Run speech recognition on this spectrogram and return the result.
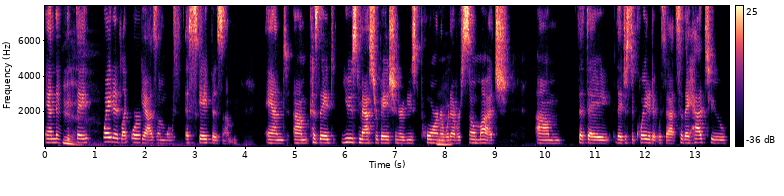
and they, Yeah. they equated like orgasm with escapism, and because they'd used masturbation or used porn or whatever so much um, that they they just equated it with that. So they had to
